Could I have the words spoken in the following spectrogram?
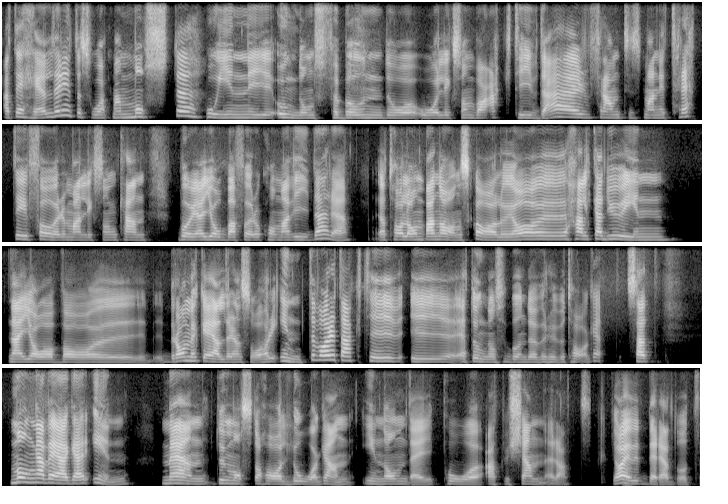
att det är heller inte så att man måste gå in i ungdomsförbund och, och liksom vara aktiv där fram tills man är 30 före man liksom kan börja jobba för att komma vidare. Jag talar om bananskal och jag eh, halkade ju in när jag var eh, bra mycket äldre än så, har inte varit aktiv i ett ungdomsförbund överhuvudtaget. Så att många vägar in, men du måste ha lågan inom dig på att du känner att jag är beredd att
